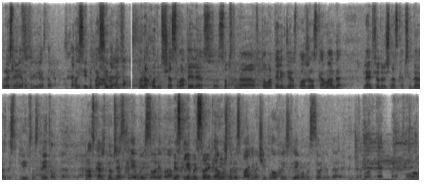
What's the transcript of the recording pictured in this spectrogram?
Здравствуйте, Леонид Федорович. Спасибо, спасибо, спасибо. Мы находимся сейчас в отеле, с- собственно, в том отеле, где расположилась команда. Леонид Федорович нас, как всегда, с гостеприимством встретил. Расскажет нам Ну, без хлеба и соли, правда. Без хлеба и соли, Потому конечно. что в Испании очень плохо и с хлебом, и с солью, да. Вот это прикол!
